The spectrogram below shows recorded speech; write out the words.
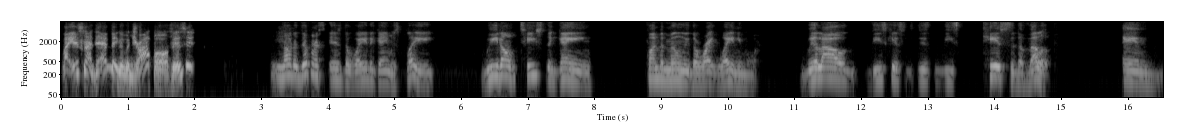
Like, it's not that big of a drop off, is it? No, the difference is the way the game is played. We don't teach the game fundamentally the right way anymore. We allow these kids these, kids to develop, and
